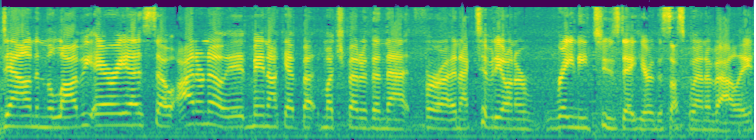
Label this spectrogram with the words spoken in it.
down in the lobby area. So I don't know. It may not get be much better than that for uh, an activity on a rainy Tuesday here in the Susquehanna Valley.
